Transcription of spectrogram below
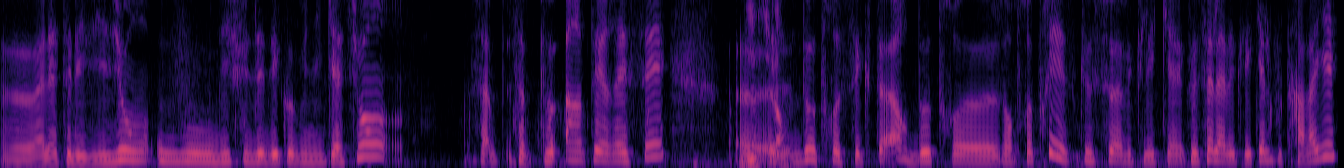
à la télévision ou vous diffusez des communications, ça, ça peut intéresser euh, d'autres secteurs, d'autres entreprises que, ceux avec lesquels, que celles avec lesquelles vous travaillez.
